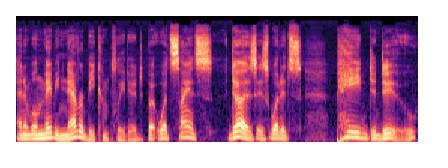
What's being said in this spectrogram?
and it will maybe never be completed. But what science does is what it's paid to do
